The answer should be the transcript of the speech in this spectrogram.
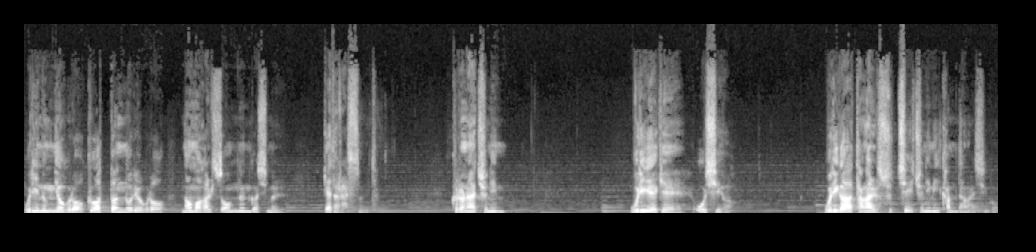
우리 능력으로 그 어떤 노력으로 넘어갈 수 없는 것임을 깨달았습니다. 그러나 주님, 우리에게 오시어 우리가 당할 수치 주님이 감당하시고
